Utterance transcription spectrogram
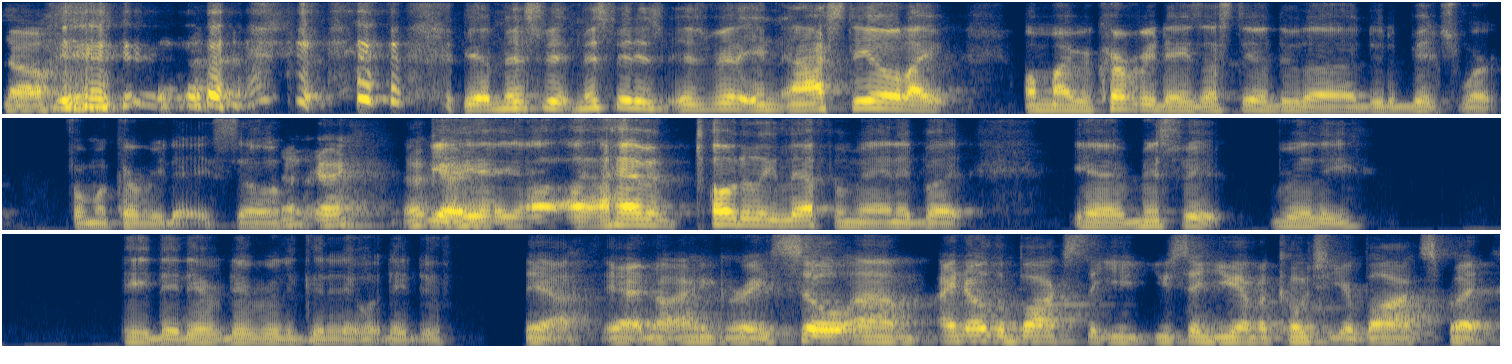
Now, so yeah, Misfit Misfit is, is really and I still like on my recovery days, I still do the do the bitch work for my recovery days. So okay, okay. Yeah, yeah, yeah. I, I haven't totally left them, man, but yeah, Misfit really he they they're they're really good at what they do. Yeah, yeah, no, I agree. So um, I know the box that you you said you have a coach at your box, but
